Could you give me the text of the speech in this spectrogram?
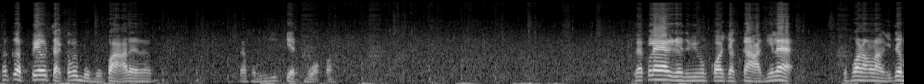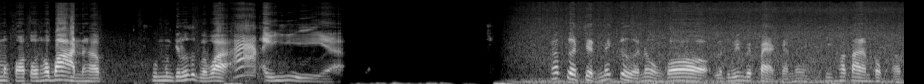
ถ้าเกิดเปรี้ยวจัดก็เป็นหมูหมูป่าเลยนะครับ แต่ผมขี้เกียจบวกอะแรกๆเนี่ยจะมีมังกรจากกากนี่แหละ แต่พอหลังๆจะเจอมังกรตัวเท่าบ้านนะครับ คุณมึงจะรู้สึกแบบว่าอ้าไอ้เหี้ยถ้าเกิดเจ็ดไม่เกิดนะผมก็เราจะวิ่งไปแปลกกันนะวิ่งเข้าใต้น้ำตกครับ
